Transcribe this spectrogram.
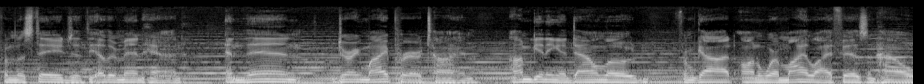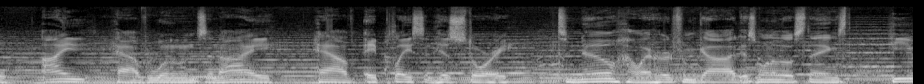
from the stage that the other men had, and then during my prayer time, I'm getting a download from God on where my life is and how I have wounds and I have a place in His story. To know how I heard from God is one of those things. He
